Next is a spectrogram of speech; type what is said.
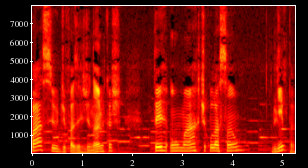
fácil de fazer dinâmicas, ter uma articulação limpa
